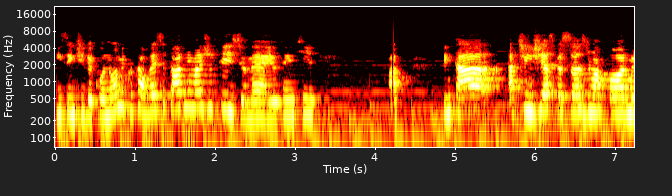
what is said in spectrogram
incentivo econômico, talvez se torne mais difícil, né? Eu tenho que tentar atingir as pessoas de uma forma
